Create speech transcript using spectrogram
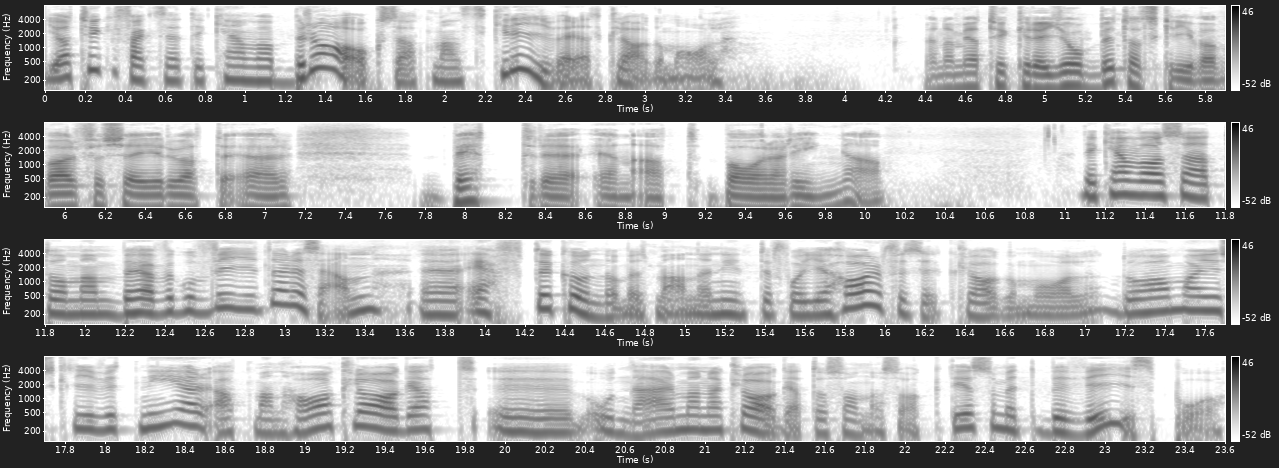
jag tycker faktiskt att det kan vara bra också att man skriver ett klagomål. Men om jag tycker det är jobbigt att skriva, varför säger du att det är bättre än att bara ringa? Det kan vara så att om man behöver gå vidare sen eh, efter kundombudsmannen inte får gehör för sitt klagomål, då har man ju skrivit ner att man har klagat eh, och när man har klagat och sådana saker. Det är som ett bevis på,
